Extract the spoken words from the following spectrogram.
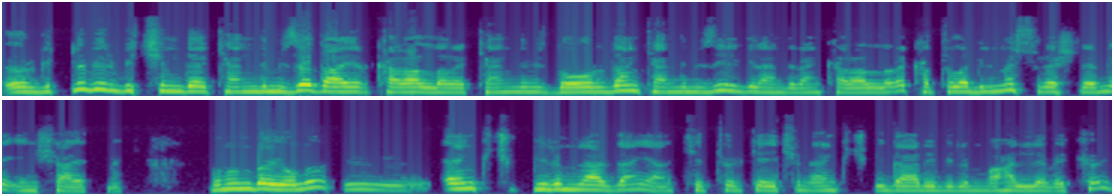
örgütlü bir biçimde kendimize dair kararlara, kendimiz doğrudan kendimizi ilgilendiren kararlara katılabilme süreçlerini inşa etmek. Bunun da yolu e, en küçük birimlerden yani ki Türkiye için en küçük idari bilim mahalle ve köy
